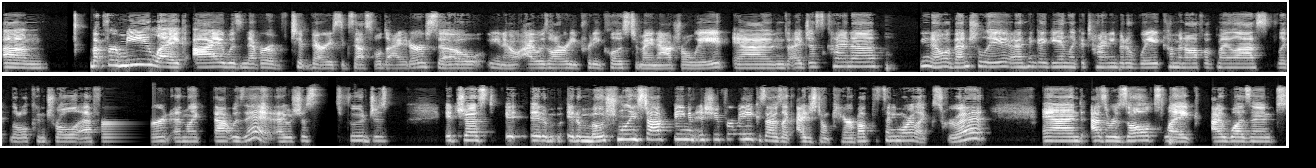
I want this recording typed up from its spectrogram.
Um, but for me like i was never a very successful dieter so you know i was already pretty close to my natural weight and i just kind of you know eventually i think i gained like a tiny bit of weight coming off of my last like little control effort and like that was it. I was just food just it just it, it, it emotionally stopped being an issue for me because i was like i just don't care about this anymore like screw it. And as a result like i wasn't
